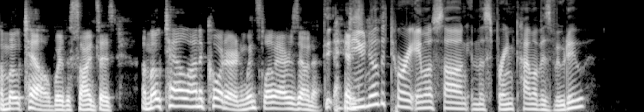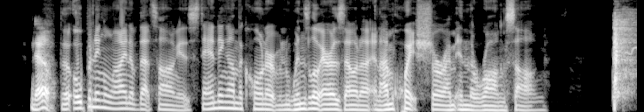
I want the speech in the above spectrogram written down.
a motel where the sign says a motel on a corner in Winslow, Arizona. Do, do you know the Tori Amos song "In the Springtime of His Voodoo"? No. The opening line of that song is standing on the corner in Winslow, Arizona, and I'm quite sure I'm in the wrong song.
